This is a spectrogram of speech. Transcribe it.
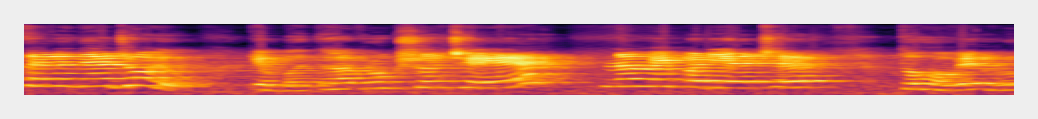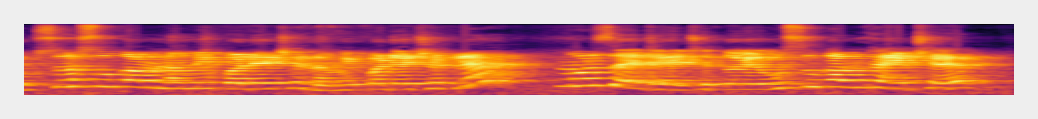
તેણે ત્યાં જોયું કે બધા વૃક્ષો છે એ નમી પડ્યા છે. તો હવે વૃક્ષો શું કામ નમી પડે છે? નમી પડે છે એટલે મુરઝાઈ જાય છે. તો એવું શું કામ થાય છે?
